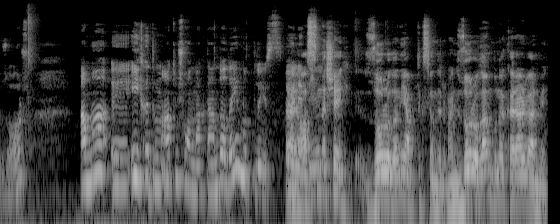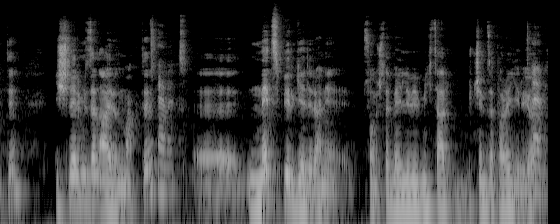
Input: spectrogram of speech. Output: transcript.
zor. Ama e, ilk adımı atmış olmaktan dolayı mutluyuz. Yani Öyle aslında diyelim. şey zor olanı yaptık sanırım. Hani zor olan buna karar vermekti. İşlerimizden ayrılmaktı. Evet. Ee, net bir gelir hani sonuçta belli bir miktar bütçemize para giriyor. Evet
